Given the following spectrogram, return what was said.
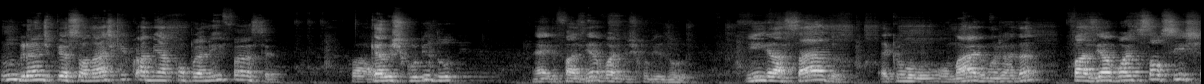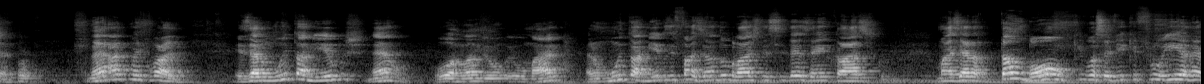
um grande personagem que a minha acompanhou a minha infância, Qual? que era o Scooby-Doo. Né? Ele fazia a voz do Scooby-Doo. E engraçado é que o, o Mário Monjardim fazia a voz do Salsicha. Né? Ah, como é que vai? Eles eram muito amigos, né? O Orlando e o, e o Mário eram muito amigos e faziam a dublagem desse desenho clássico. Mas era tão bom que você via que fluía, né?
